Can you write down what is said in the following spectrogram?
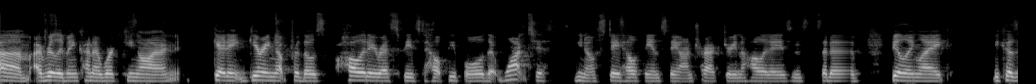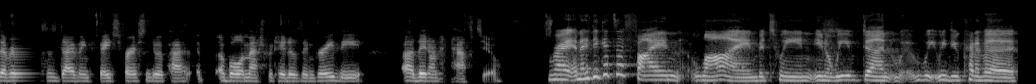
um, I've really been kind of working on getting gearing up for those holiday recipes to help people that want to you know stay healthy and stay on track during the holidays instead of feeling like because everyone is diving face first into a, pa- a bowl of mashed potatoes and gravy, uh, they don't have to. Right. And I think it's a fine line between, you know, we've done, we, we do kind of a,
